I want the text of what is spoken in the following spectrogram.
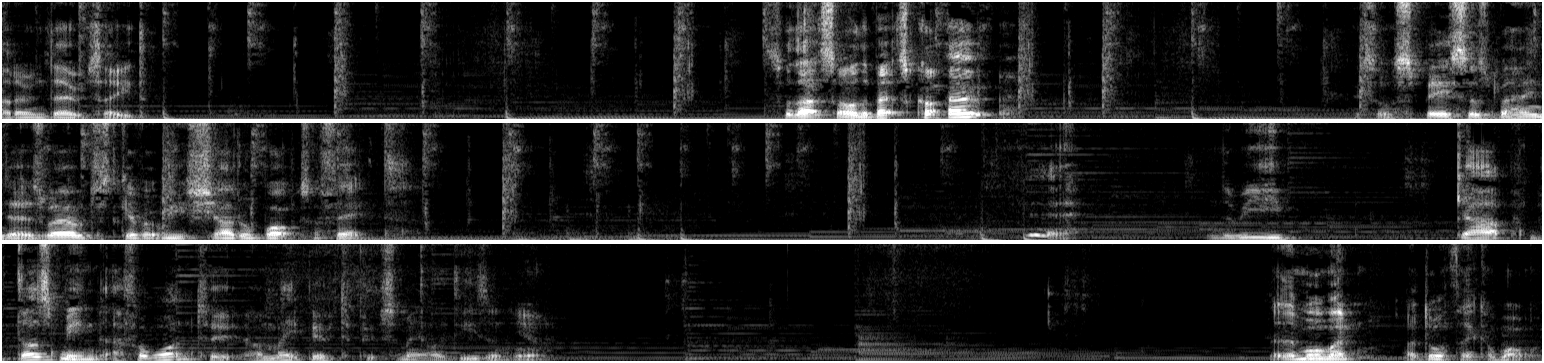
around the outside. So that's all the bits cut out. some spacers behind it as well, just give it a wee shadow box effect. Yeah, and the wee gap does mean if I want to, I might be able to put some LEDs in here. At the moment, I don't think I will.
